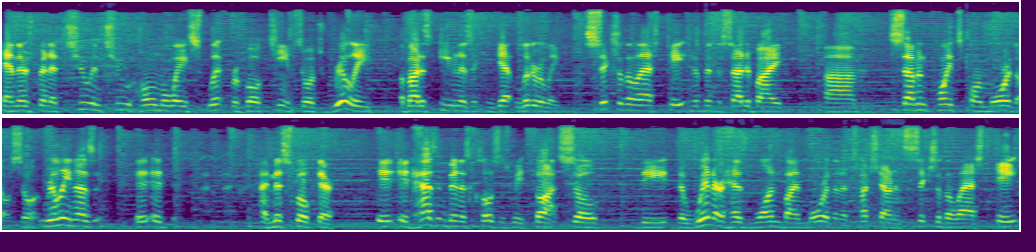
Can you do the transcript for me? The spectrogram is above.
and there's been a two and two home away split for both teams. So it's really about as even as it can get, literally. Six of the last eight have been decided by um, seven points or more, though. So it really does. It, it I misspoke there. It, it hasn't been as close as we thought. So the the winner has won by more than a touchdown in six of the last eight,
